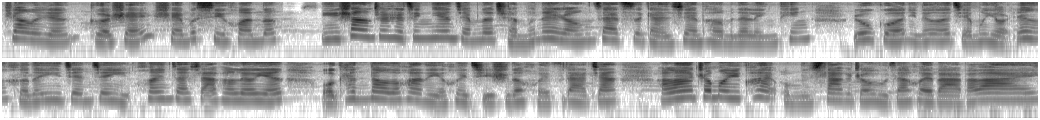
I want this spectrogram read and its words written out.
这样的人，搁谁谁不喜欢呢？以上就是今天节目的全部内容，再次感谢朋友们的聆听。如果你对我的节目有任何的意见建议，欢迎在下方留言，我看到的话呢也会及时的回复大家。好啦，周末愉快，我们下个周五再会吧，拜拜。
